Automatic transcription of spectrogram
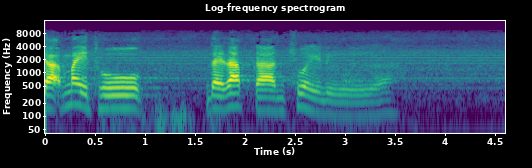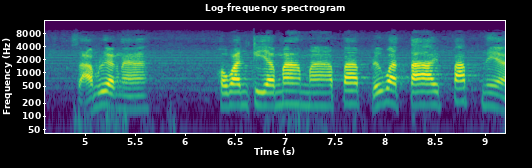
จะไม่ถูกได้รับการช่วยเหลือสามเรื่องนะ พอวันกิยามามาปั๊บหรือว่าตายปั๊บเนี่ย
